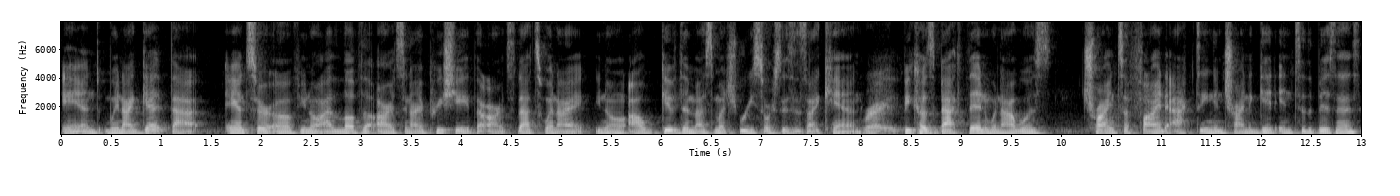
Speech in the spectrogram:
And when I get that answer of, you know, I love the arts and I appreciate the arts, that's when I, you know, I'll give them as much resources as I can. Right. Because back then when I was trying to find acting and trying to get into the business,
